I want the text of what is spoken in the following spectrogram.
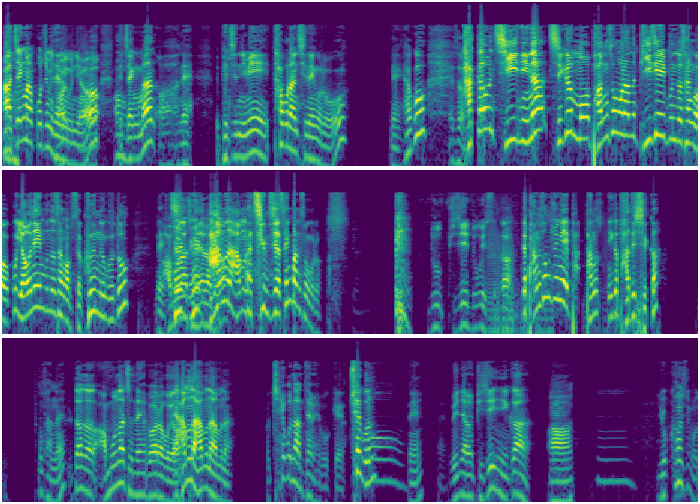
아 잭만 꽂으면 되는군요. 어, 어. 네, 잭만 어, 네 벤츠님이 탁월한 진행으로 네 하고 그래서 가까운 지인이나 지금 뭐 방송을 하는 BJ 분도 상관없고 연예인 분도 상관없어. 그 누구도 네. 아무나 해- 전해라고. 아무나 아무나 지금 진짜 생방송으로. 누 BJ 누구 있을까? 근데 방송 중에 바- 방 이거 받으실까? 좀 받나요? 일단은 아무나 전해해봐라고요. 네, 아무나 아무나 아무나. 최군한테 한번 해볼게요. 최군. 어. 네. 네, 왜냐하면 BJ니까 아 음. 욕하시면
